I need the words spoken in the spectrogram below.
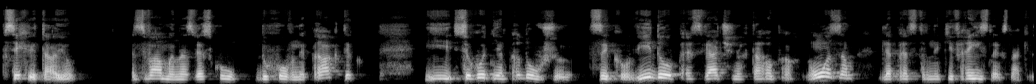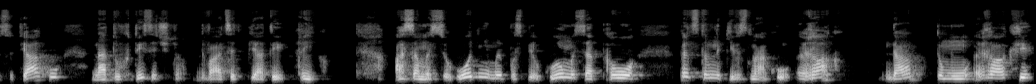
Всіх вітаю! З вами на зв'язку Духовний Практик. І сьогодні я продовжую цикл відео, присвячених таропрогнозам для представників різних знаків зодіаку на 2025 рік. А саме сьогодні ми поспілкуємося про представників знаку РАК. Да? Тому раки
